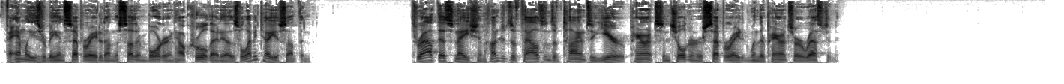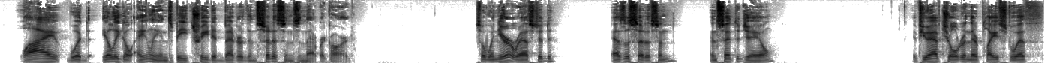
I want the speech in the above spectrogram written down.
families are being separated on the southern border and how cruel that is. Well, let me tell you something. Throughout this nation, hundreds of thousands of times a year, parents and children are separated when their parents are arrested. Why would illegal aliens be treated better than citizens in that regard? So when you're arrested as a citizen and sent to jail, if you have children, they're placed with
